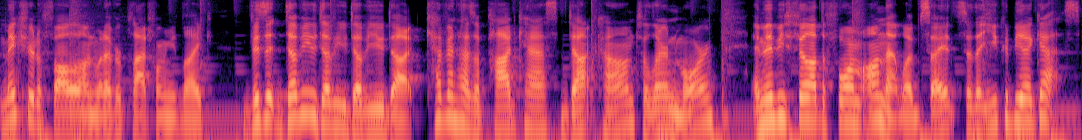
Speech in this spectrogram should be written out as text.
make sure to follow on whatever platform you'd like. Visit www.kevinhasapodcast.com to learn more and maybe fill out the form on that website so that you could be a guest.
